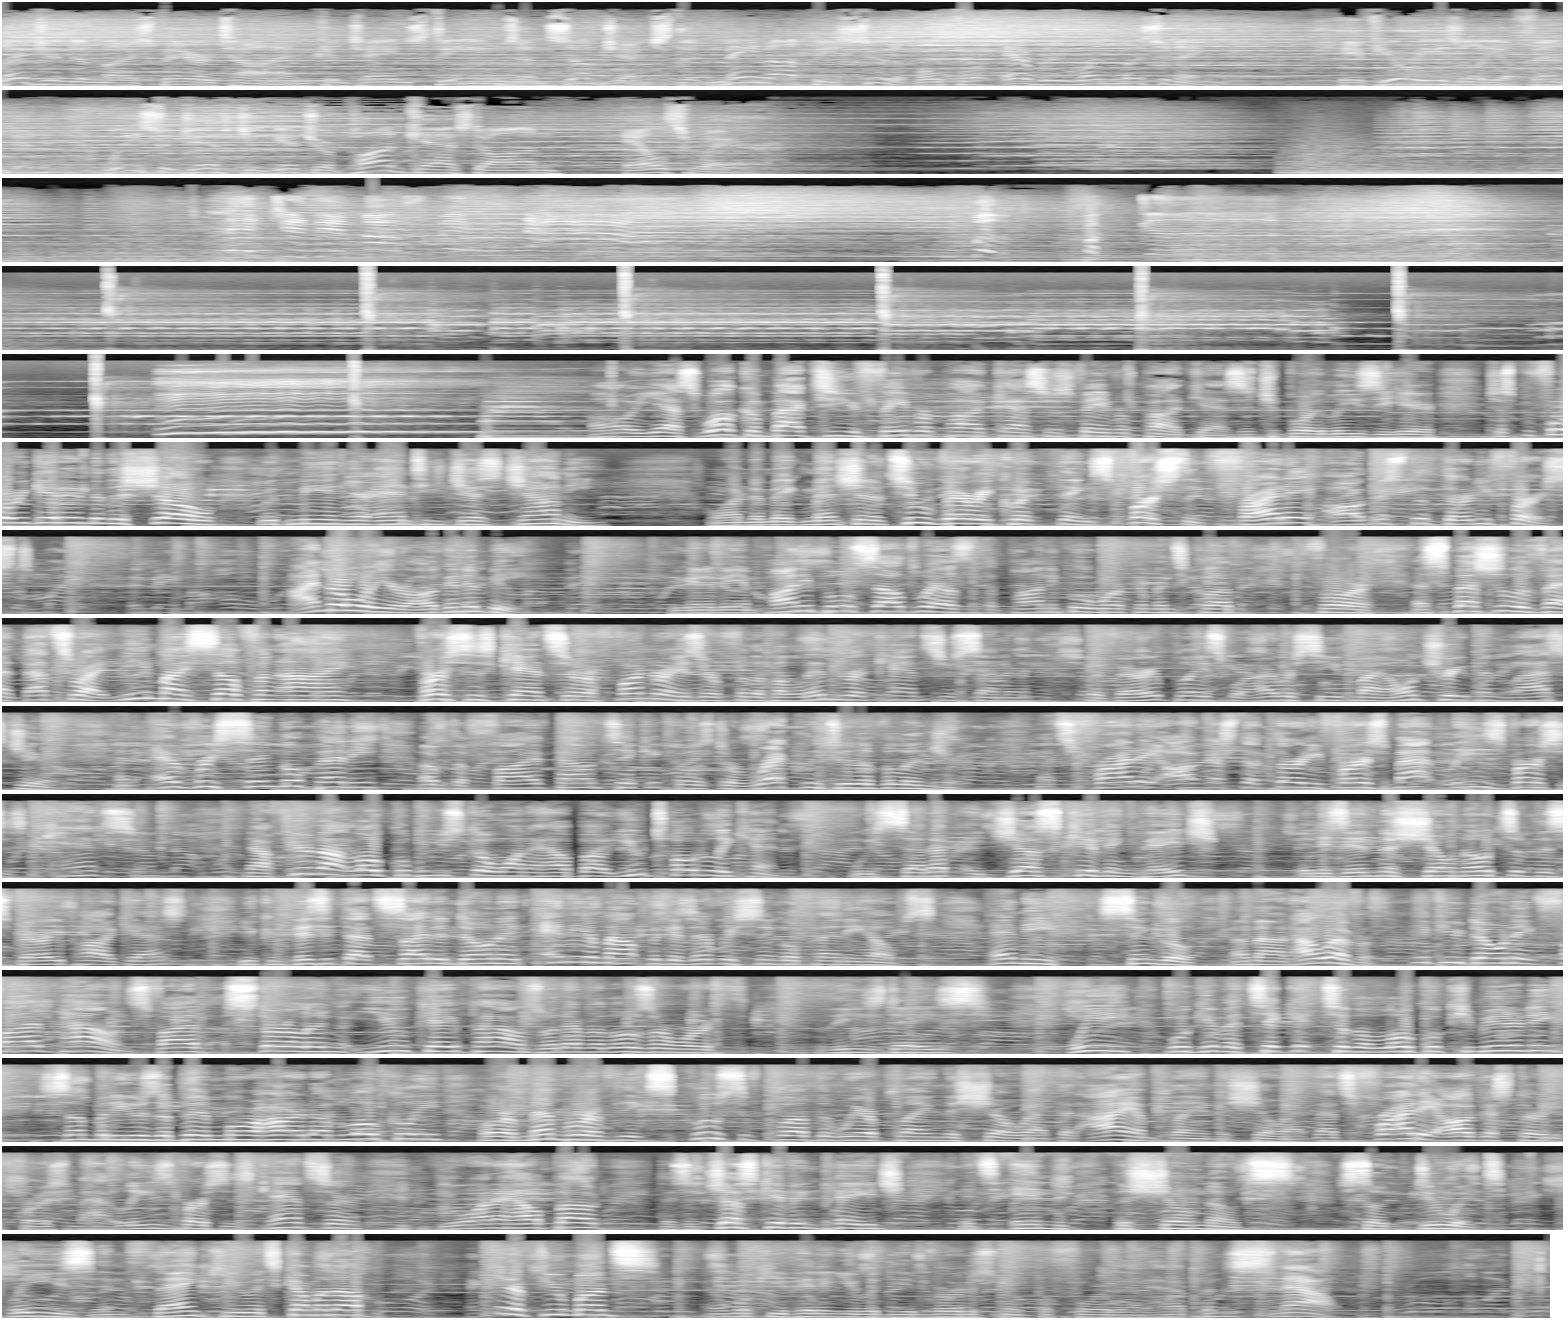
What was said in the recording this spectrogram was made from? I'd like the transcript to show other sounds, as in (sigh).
Legend in My Spare Time contains themes and subjects that may not be suitable for everyone listening. If you're easily offended, we suggest you get your podcast on elsewhere. Yes. Welcome back to your favorite podcaster's favorite podcast. It's your boy Leezy here. Just before we get into the show with me and your auntie, Just Johnny, I wanted to make mention of two very quick things. Firstly, Friday, August the 31st. I know where you're all going to be. You're going to be in Pontypool, South Wales at the Pontypool Workmen's Club for a special event. That's right, me, myself, and I versus Cancer, a fundraiser for the Velindre Cancer Center, the very place where I received my own treatment last year. And every single penny of the five pound ticket goes directly to the Velindre. That's Friday, August the 31st. Matt Lees versus Cancer. Now, if you're not local but you still want to help out, you totally can. We set up a Just Giving page. It is in the show notes of this very podcast. You can visit that site and donate any amount because every single penny helps. Any single amount. However, if you donate five pounds, five sterling UK pounds, whatever those are worth these days, we will give a ticket to the local community, somebody who's a bit more hard up locally, or a member of the exclusive club that we are playing the show at, that I am playing the show at. That's Friday, August 31st, Matt Lees versus Cancer. If you want to help out, there's a Just Giving page. It's in the show notes. So do it, please, and thank you. It's coming up in a few months, and we'll keep hitting you with the advertisement before that happens. Now,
